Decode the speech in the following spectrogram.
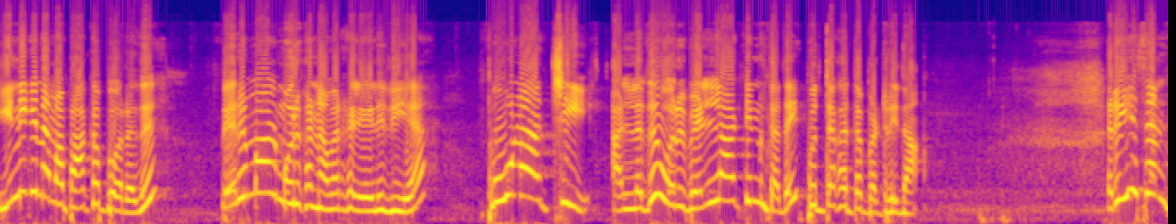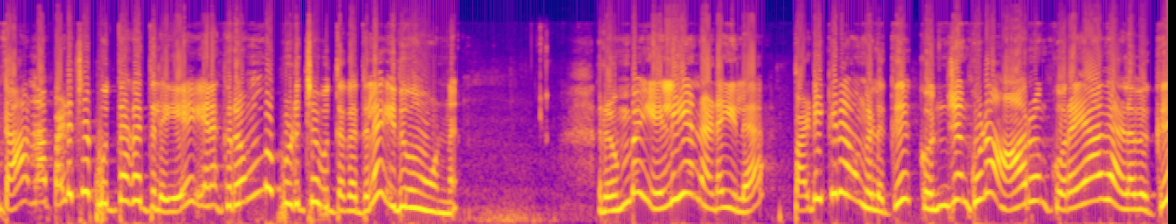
இன்னைக்கு நம்ம பார்க்க போகிறது பெருமாள் முருகன் அவர்கள் எழுதிய பூனாச்சி அல்லது ஒரு வெள்ளாட்டின் கதை புத்தகத்தை பற்றி தான் ரீசண்டாக நான் படித்த புத்தகத்திலேயே எனக்கு ரொம்ப பிடிச்ச புத்தகத்தில் இதுவும் ஒன்று ரொம்ப எளிய நடையில் படிக்கிறவங்களுக்கு கொஞ்சம் கூட ஆர்வம் குறையாத அளவுக்கு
